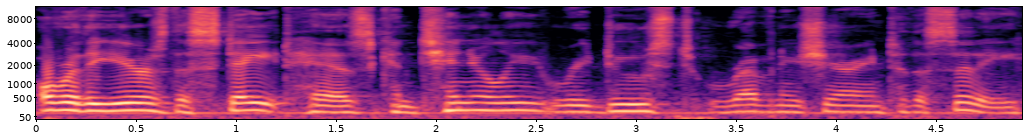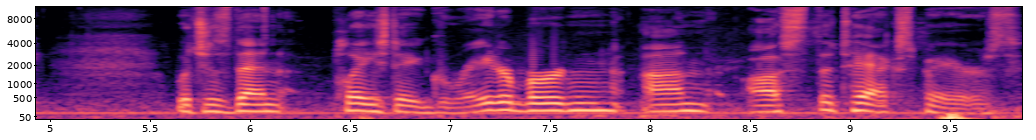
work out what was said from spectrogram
over the years, the state has continually reduced revenue sharing to the city, which has then placed a greater burden on us, the taxpayers.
